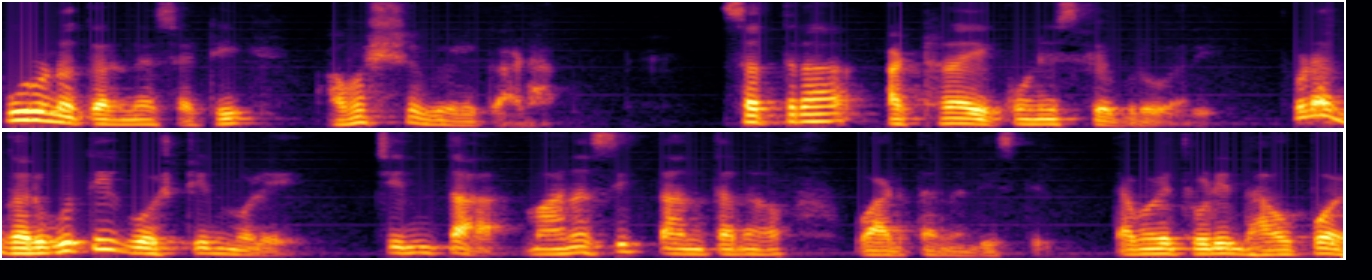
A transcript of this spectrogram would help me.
पूर्ण करण्यासाठी अवश्य वेळ काढा. सतरा अठरा एकोणीस फेब्रुवारी. थोड्या घरगुती गोष्टींमुळे चिंता मानसिक ताणतणाव वाढताना दिसतील. त्यामुळे थोडी धावपळ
